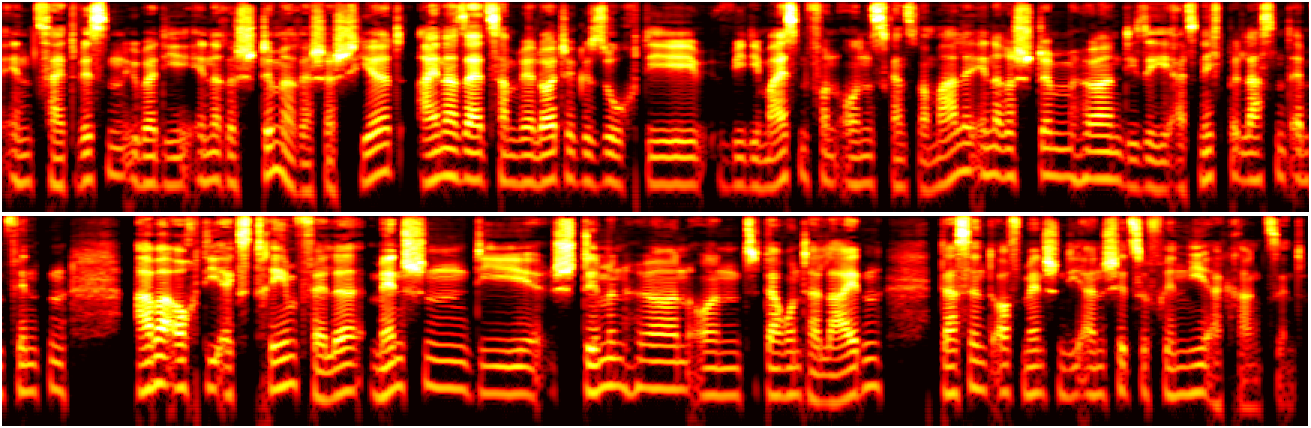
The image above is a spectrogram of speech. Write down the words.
in Zeitwissen über die innere Stimme recherchiert. Einerseits haben wir Leute gesucht, die wie die meisten von uns ganz normale innere Stimmen hören, die sie als nicht belastend empfinden, aber auch die Extremfälle, Menschen, die Stimmen hören und darunter leiden, das sind oft Menschen, die an Schizophrenie erkrankt sind.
